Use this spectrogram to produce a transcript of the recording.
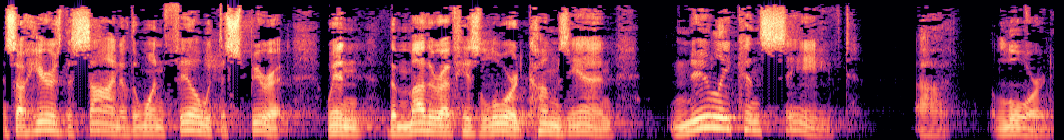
And so here's the sign of the one filled with the Spirit when the mother of his Lord comes in, newly conceived uh, Lord,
